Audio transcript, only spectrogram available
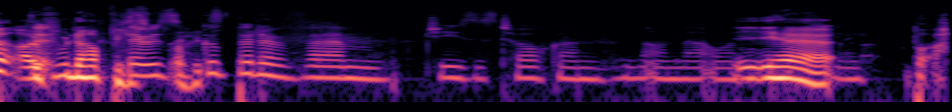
I would not be There was a good bit of um, Jesus talk on on that one. Yeah, actually. but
